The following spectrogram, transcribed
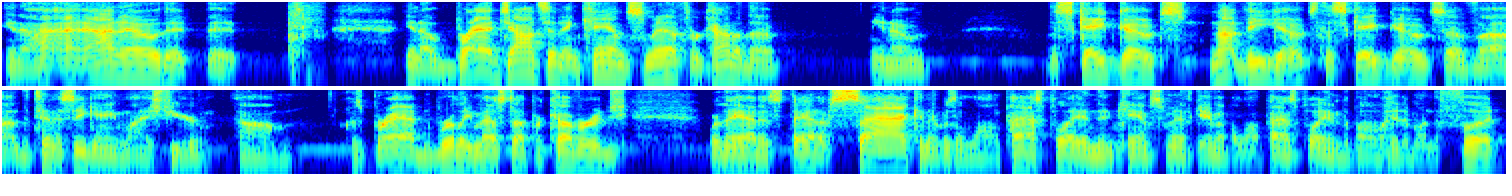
You know, I, I know that that you know Brad Johnson and Cam Smith were kind of the you know the scapegoats, not the goats, the scapegoats of uh, the Tennessee game last year. Um, because Brad really messed up a coverage where they had a they had a sack and it was a long pass play, and then Cam Smith gave up a long pass play and the ball hit him on the foot.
